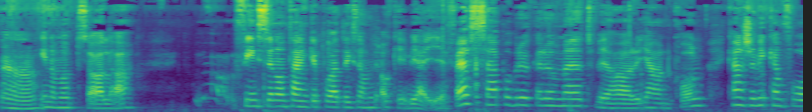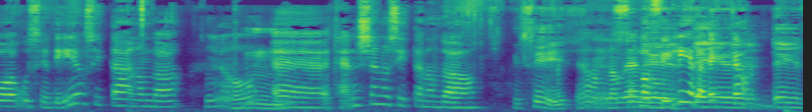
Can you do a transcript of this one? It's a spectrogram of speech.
Ja. inom Uppsala. Finns det någon tanke på att liksom, okej vi har IFS här på brukarrummet, vi har järnkoll. Kanske vi kan få OCD att sitta här någon dag. Ja. Eh, attention att sitta någon dag. Precis. Det handlar man fyller hela Det veckan. Det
